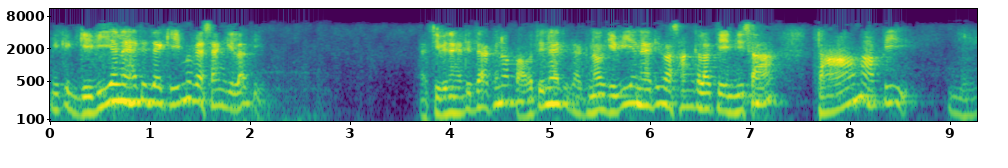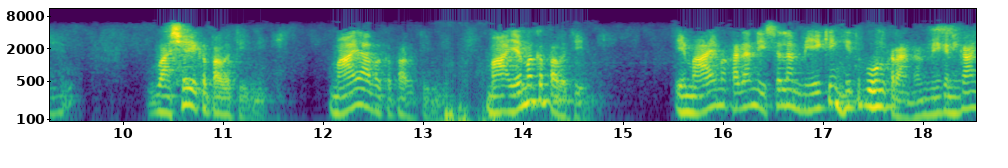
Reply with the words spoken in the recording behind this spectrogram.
මේක ගෙවියන හැටි දැකීම වැසංගිලා තියෙනවා. ඇති වෙන හැටි දකිනවා, පවතින හැටි දකිනවා, ගෙවියන හැටි වසංගලා තියෙන නිසා තාම අපි වශයක පවතින්නේ. මායාවක පවතින්නේ. මායමක පවතින්නේ. ඒ මායම කඩන්න ඉස්සලා මේකෙන් හිත පුහුණු කරන්න. මේක නිකන්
